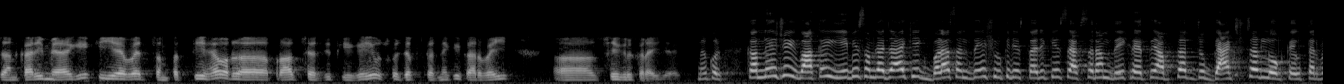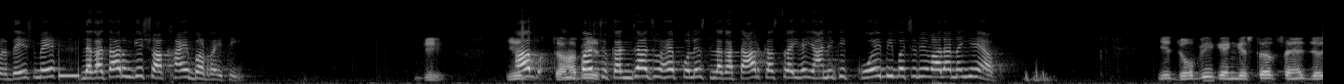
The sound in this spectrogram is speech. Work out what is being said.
जानकारी में आएगी कि ये अवैध संपत्ति है और अपराध से अर्जित की गई है उसको जब्त करने की कार्रवाई शीघ्र कराई जाएगी। बिल्कुल। कमलेश जी वाकई ये भी समझा जाए कि एक बड़ा संदेश क्योंकि जिस तरीके से अक्सर हम देख रहे थे अब तक जो गैंगस्टर लोग थे उत्तर प्रदेश में लगातार उनकी शाखाएँ बढ़ रही थी। जी। अब उन पर शिकंजा जो है पुलिस लगातार कस रही है यानी कि कोई भी बचने वाला नहीं है अब। ये जो भी गैंगस्टर्स हैं जो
